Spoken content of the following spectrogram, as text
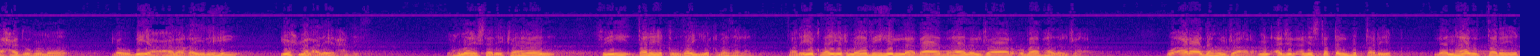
أحدهما لو بيع على غيره يحمل عليه الحديث. هما يشتركان في طريق ضيق مثلا. طريق ضيق ما فيه إلا باب هذا الجار وباب هذا الجار. وأراده الجار من أجل أن يستقل بالطريق لأن هذا الطريق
